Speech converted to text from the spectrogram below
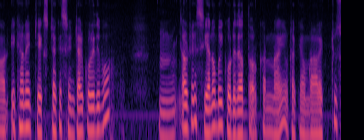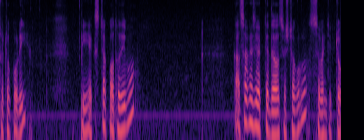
আর এখানে টেক্সটটাকে সেন্টার করে দিব। আর ওটাকে ছিয়ানব্বই করে দেওয়ার দরকার নাই, ওটাকে আমরা আর একটু ছোটো করি। পিএক্সটা কত দিব? কাছাকাছি একটা দেওয়ার চেষ্টা করব সেভেন্টি টু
